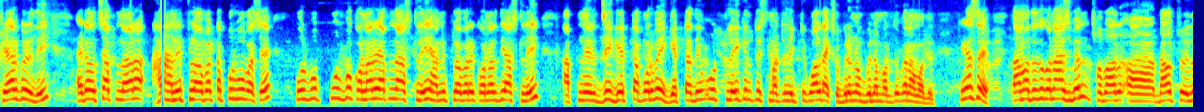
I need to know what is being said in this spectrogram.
শেয়ার করে দিই, এটা হচ্ছে আপনার হানি ফ্লাওয়ারটা পূর্ব পাশে। পূর্ব পূর্ব কর্নারে আপনি আসলেই হানি ফ্লাওয়ারের কর্নার দিয়ে আসলেই আপনার যে গেটটা পড়বে গেটটা দিয়ে উঠলেই কিন্তু স্মার্ট ইলেকট্রিক ওয়ার্ল্ড একশো বিরানব্বই নম্বর দোকান আমাদের, ঠিক আছে? তা আমাদের দোকানে আসবেন, সবার দাওয়াত রইল।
